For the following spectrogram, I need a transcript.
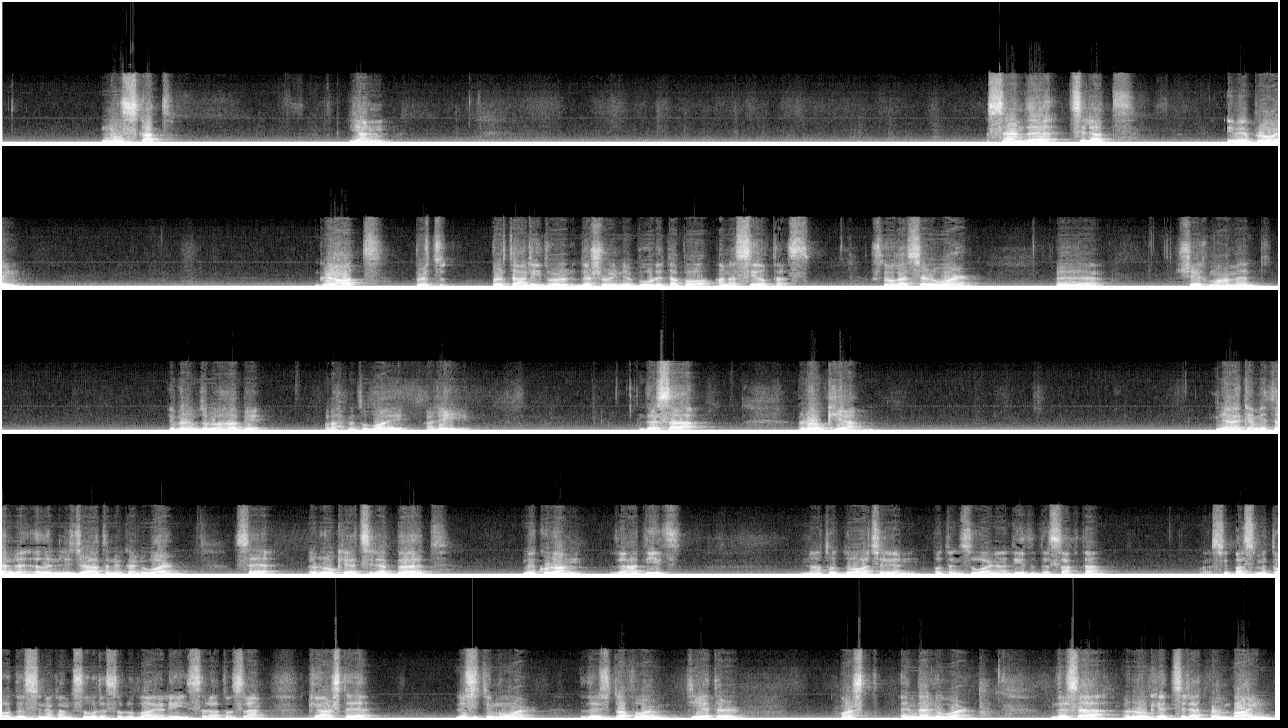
Nuskat janë sende të cilat i veprojnë gratë për të, për të arritur dashurinë e burrit apo anasjelltas. Kështu ka sqaruar ë Sheikh Muhammed Ibn Abdul Wahhabi Rahmetullahi Alehi Ndërsa Rukja Neve kemi thënë edhe në ligjeratën e kaluar Se rukja e cila bëhet Me kuran dhe hadith Në ato dua që janë potencuar në hadithet e sakta Sipas metodës që na ka msu Resulullahi Alehi Salatu Wasallam Kjo është e legjitimuar dhe çdo formë tjetër është e ndaluar. Ndërsa rukjet të cilat përmbajnë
